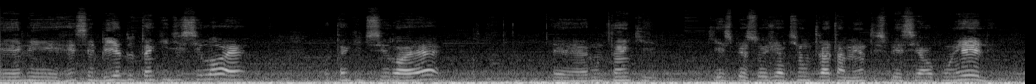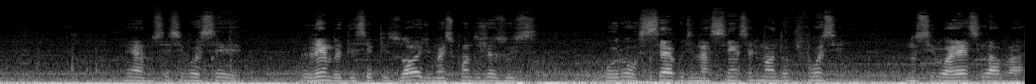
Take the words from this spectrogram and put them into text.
ele recebia do tanque de Siloé. O tanque de Siloé é, era um tanque que as pessoas já tinham um tratamento especial com ele. Né? Não sei se você lembra desse episódio, mas quando Jesus curou o cego de nascença, ele mandou que fosse no Siloé se lavar.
